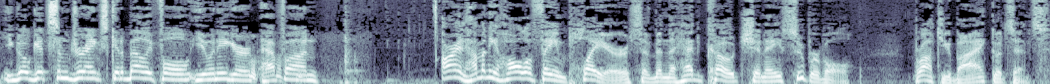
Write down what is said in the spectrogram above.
You go get some drinks, get a belly full. You and Eager, have fun. All right, how many Hall of Fame players have been the head coach in a Super Bowl? Brought to you by Good Sense.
